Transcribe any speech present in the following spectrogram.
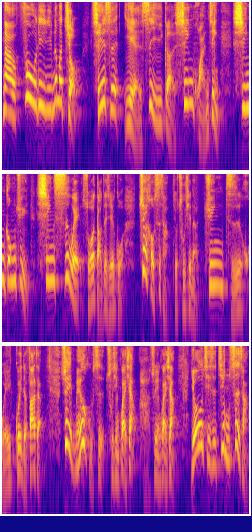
那负利率那么久。其实也是一个新环境、新工具、新思维所导致结果，最后市场就出现了均值回归的发展，所以美国股市出现怪象啊，出现怪象，尤其是金融市场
